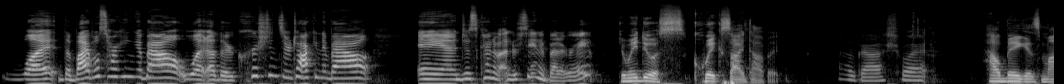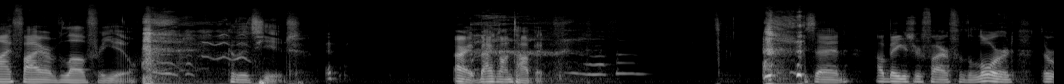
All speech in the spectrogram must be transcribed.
what the Bible's talking about, what other Christians are talking about, and just kind of understand it better, right? Can we do a quick side topic? Oh gosh, what? How big is my fire of love for you? Because it's huge. All right, back on topic. He said, "How big is your fire for the Lord?" The,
